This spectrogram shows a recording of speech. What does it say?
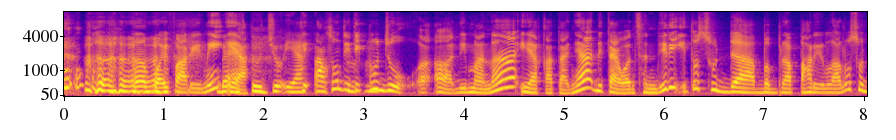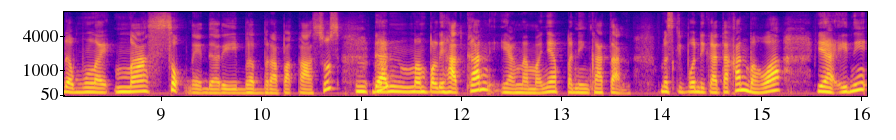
Boy Farini ya. BF7 ya. Langsung titik tujuh Eh, eh, di mana ya katanya di Taiwan sendiri itu sudah beberapa hari lalu sudah mulai masuk nih dari beberapa kasus dan memperlihatkan yang namanya peningkatan. Meskipun dikatakan bahwa ya ini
